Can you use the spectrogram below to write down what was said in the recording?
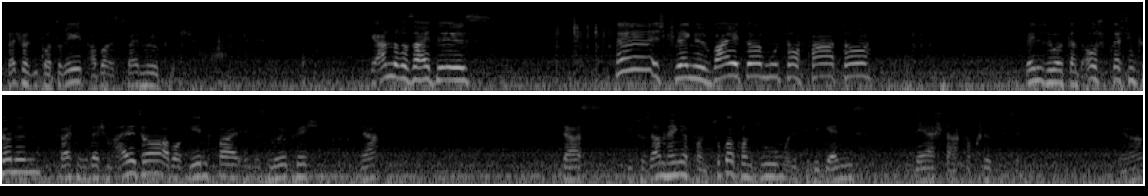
Vielleicht was überdreht, aber es wäre möglich. Die andere Seite ist, ich quengel weiter, Mutter, Vater wenn sie sogar ganz aussprechen können. Ich weiß nicht in welchem Alter, aber auf jeden Fall ist es möglich, ja, dass die Zusammenhänge von Zuckerkonsum und Intelligenz sehr stark verknüpft sind. Ja?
